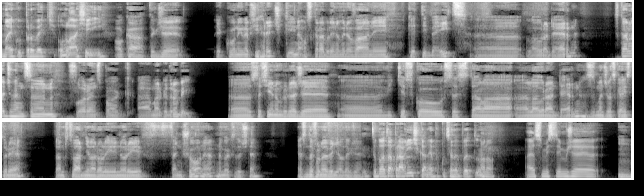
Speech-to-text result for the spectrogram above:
Majku, proveď ohlášení. OK, takže jako nejlepší herečky na Oscara byly nominovány Kathy Bates, uh, Laura Dern, Scarlett Johansson, Florence Pugh a Margot Robbie. Uh, stačí jenom dodat, že uh, vítězkou se stala uh, Laura Dern z manželské historie. Tam stvárnila roli Nori Fenshaw, ne? Nebo jak se to čte? Já jsem ten film neviděl, takže... To byla ta právnička, ne? Pokud se nepletu. Ano. A já si myslím, že Mhm.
